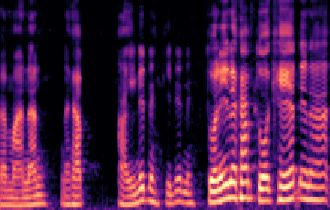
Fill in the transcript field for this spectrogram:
ประมาณนั้นนะครับอ่าอีกนิดหนึ่งอีกนิดหนึ่งตัวนี้นะครับตัวเคสเนี่ยนะฮะ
